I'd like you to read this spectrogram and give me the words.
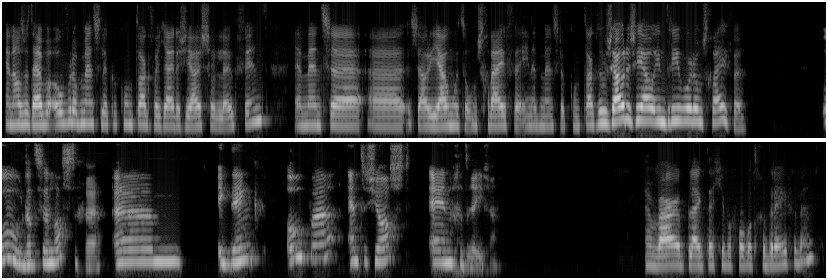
En als we het hebben over dat menselijke contact, wat jij dus juist zo leuk vindt, en mensen eh, zouden jou moeten omschrijven in het menselijk contact, hoe zouden ze jou in drie woorden omschrijven? Oeh, dat is een lastige. Um, ik denk open, enthousiast en gedreven. En waar blijkt dat je bijvoorbeeld gedreven bent?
